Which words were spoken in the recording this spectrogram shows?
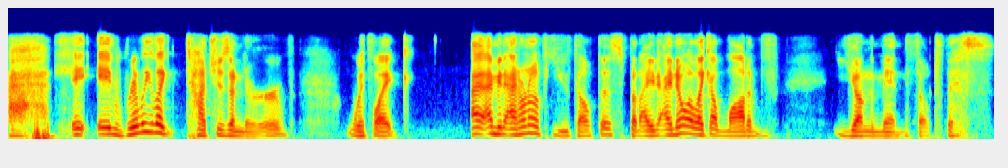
it it really like touches a nerve with like. I, I mean, I don't know if you felt this, but I, I know like a lot of young men felt this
